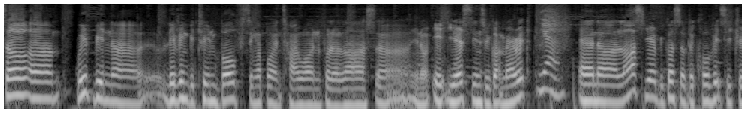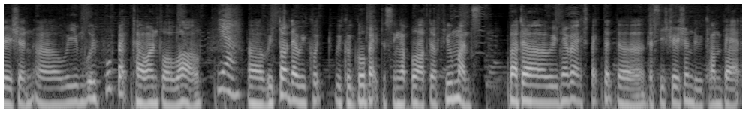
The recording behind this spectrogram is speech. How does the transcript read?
so um, we've been uh, living between both Singapore and Taiwan for the last uh, you know eight years since we got married. Yeah. And uh, last year, because of the COVID situation, uh, we we moved back Taiwan for a while. Yeah. Uh, we thought that we could we could go back to Singapore after a few months. But uh, we never expected the, the situation to become bad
